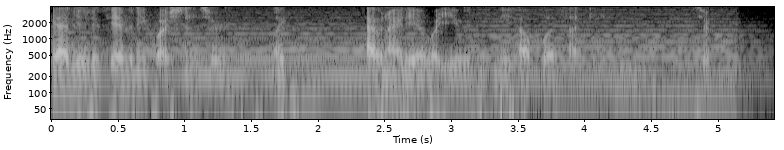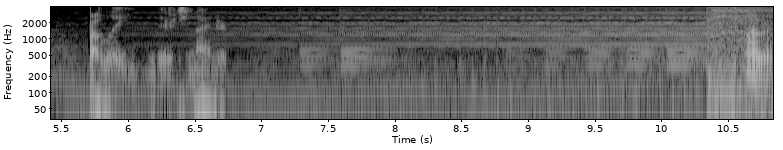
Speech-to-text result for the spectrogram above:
Yeah, dude, if you have any questions or like have an idea what you would need help with, I can answer probably either tonight or Alright.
